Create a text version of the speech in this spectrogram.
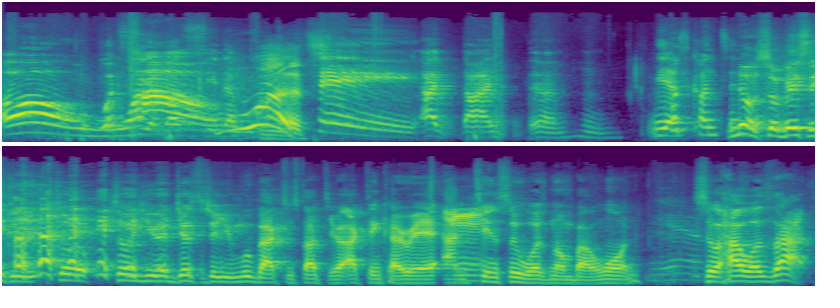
Oh What's wow! the What? Hey, I, I, uh, hmm. yes, continue. No, so basically, so so you had just so you moved back to start your acting career, and Tinsel was number one. Yeah. So how was that?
